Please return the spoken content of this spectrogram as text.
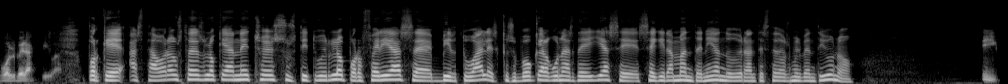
volver a activar. Porque hasta ahora ustedes lo que han hecho es sustituirlo por ferias eh, virtuales, que supongo que algunas de ellas se seguirán manteniendo durante este 2021. Sí,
